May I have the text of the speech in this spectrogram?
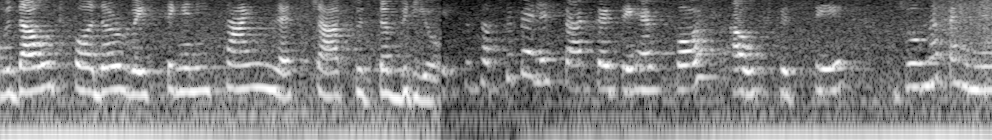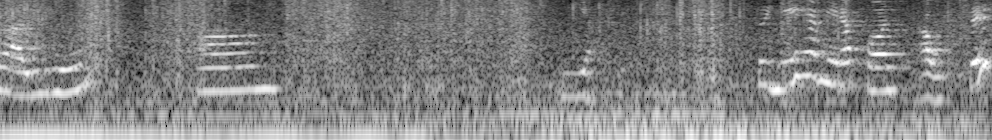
without further wasting any time let's start with the video तो सबसे पहले स्टार्ट करते हैं फ़र्स्ट आउटफिट से जो मैं पहनने वाली हूँ। Um, तो ये है मेरा फ़र्स्ट आउटफिट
